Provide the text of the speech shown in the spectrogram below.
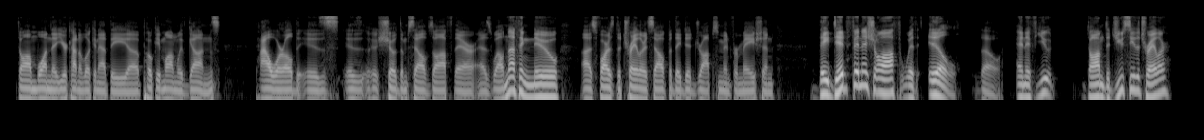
Dom one that you're kind of looking at the uh, Pokemon with guns. Palworld is is showed themselves off there as well. Nothing new uh, as far as the trailer itself, but they did drop some information. They did finish off with ill though, and if you, Dom, did you see the trailer?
